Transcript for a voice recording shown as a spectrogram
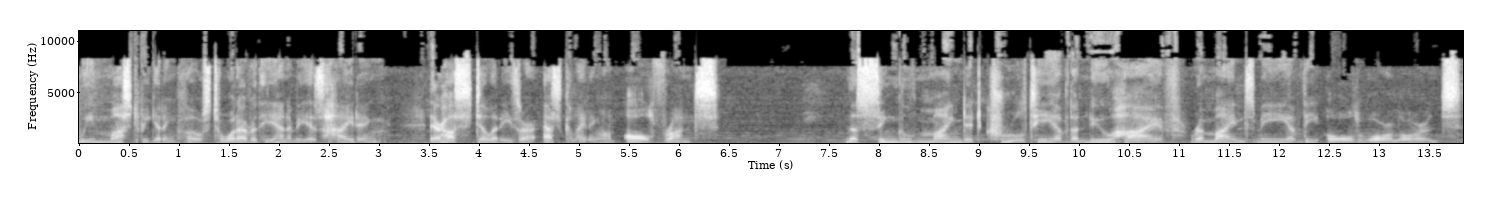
We must be getting close to whatever the enemy is hiding. Their hostilities are escalating on all fronts. The single-minded cruelty of the new hive reminds me of the old warlords.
